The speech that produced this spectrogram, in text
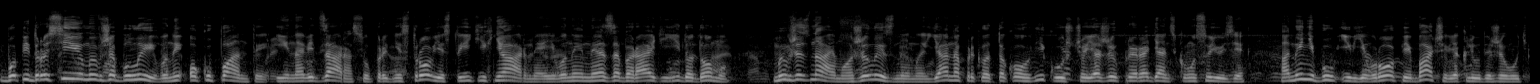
Бо під Росією ми вже були, вони окупанти. І навіть зараз у Придністров'ї стоїть їхня армія, і вони не забирають її додому. Ми вже знаємо, жили з ними. Я, наприклад, такого віку, що я жив при радянському союзі, а нині був і в Європі, бачив, як люди живуть.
